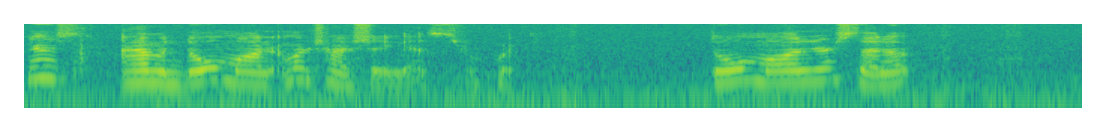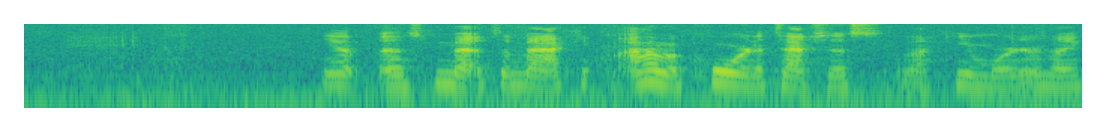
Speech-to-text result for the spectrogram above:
Here's, I have a dual monitor. I'm gonna try to show you guys this real quick. Dual monitor setup. Yep, that's, that's the back. I have a cord attached to this, my keyboard and everything,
